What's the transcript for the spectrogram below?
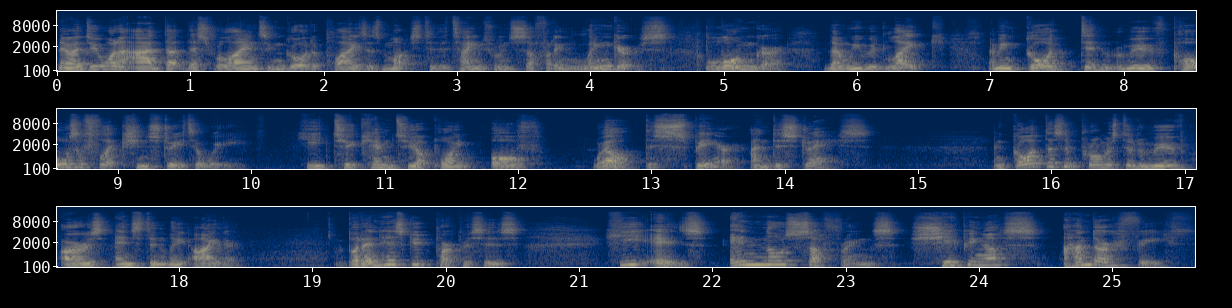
Now, I do want to add that this reliance on God applies as much to the times when suffering lingers longer than we would like. I mean, God didn't remove Paul's affliction straight away he took him to a point of, well, despair and distress. And God doesn't promise to remove ours instantly either. But in his good purposes, he is, in those sufferings, shaping us and our faith,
